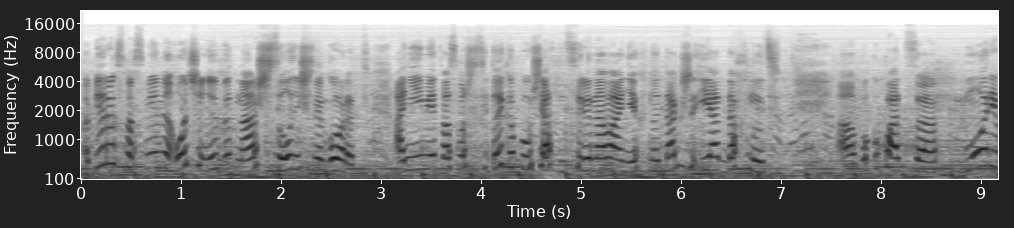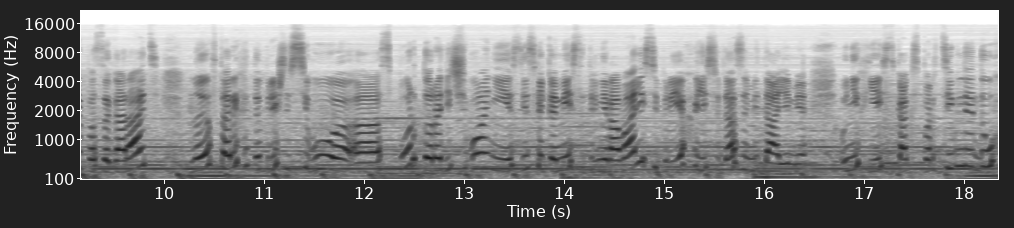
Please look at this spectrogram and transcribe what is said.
Во-первых, спортсмены очень любят наш солнечный город. Они имеют возможность не только поучаствовать в соревнованиях, но также и отдохнуть а, покупаться море, позагорать. Но и, во-вторых, это прежде всего а, спорт, то ради чего они с несколько месяцев тренировались и приехали сюда за медалями. У них есть как спортивный дух,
